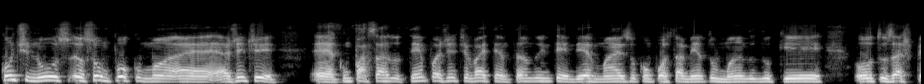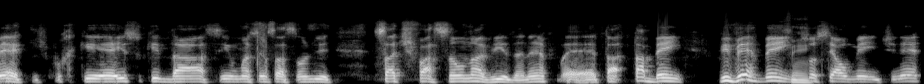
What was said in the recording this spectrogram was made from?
continuo, eu sou um pouco, é, a gente, é, com o passar do tempo, a gente vai tentando entender mais o comportamento humano do que outros aspectos, porque é isso que dá, assim, uma sensação de satisfação na vida, né? É, tá, tá bem, viver bem Sim. socialmente, né?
